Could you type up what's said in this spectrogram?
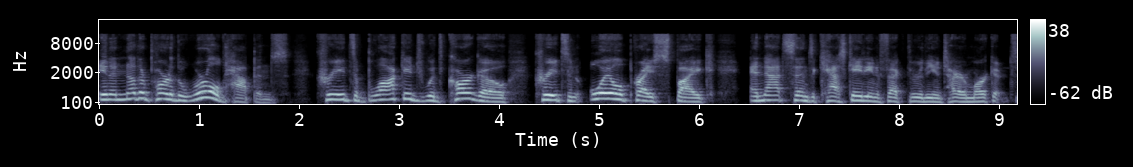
in another part of the world happens, creates a blockage with cargo, creates an oil price spike, and that sends a cascading effect through the entire market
